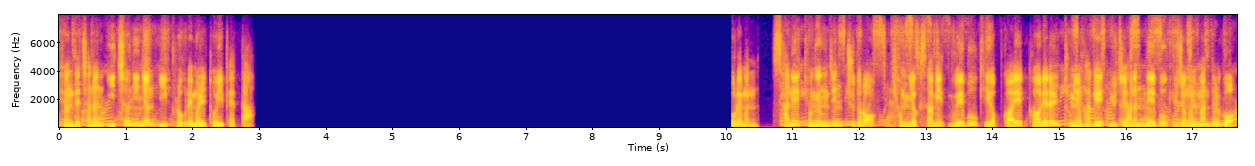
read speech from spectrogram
현대차는 2002년 이 프로그램을 도입했다. 프로그램은 사내 경영진 주도로 협력사 및 외부 기업과의 거래를 투명하게 유지하는 내부 규정을 만들고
